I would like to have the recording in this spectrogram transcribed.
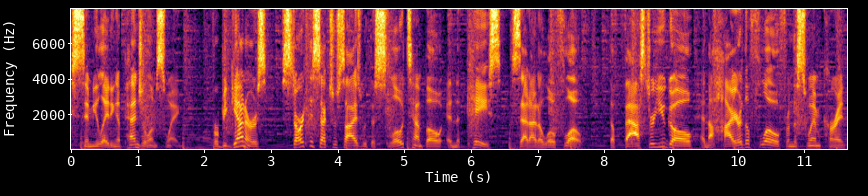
simulating a pendulum swing. For beginners, start this exercise with a slow tempo and the pace set at a low flow. The faster you go and the higher the flow from the swim current,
